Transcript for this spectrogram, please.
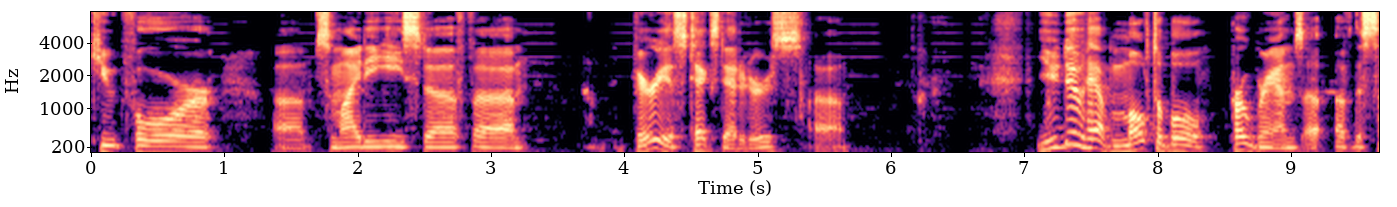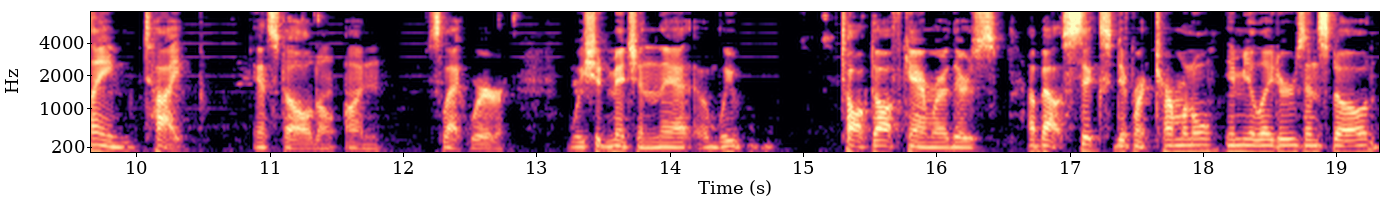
Qt4, uh, some IDE stuff, uh, various text editors. Uh, you do have multiple programs of, of, the same type installed on, on Slackware. We should mention that we talked off camera, there's about six different terminal emulators installed.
